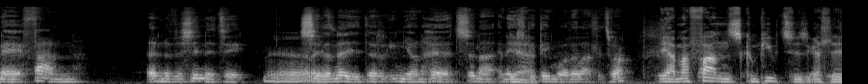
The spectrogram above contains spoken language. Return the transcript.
neu fan yn y vicinity yeah, sydd yn neud yr union hurts yna yn eich yeah. deimlo fel allu, ti'n Ie, yeah, mae fans computers yn gallu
